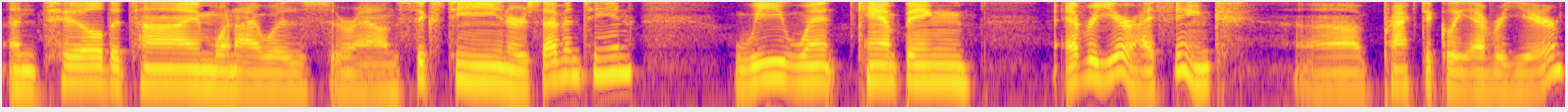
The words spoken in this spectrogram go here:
until the time when I was around 16 or 17, we went camping every year, I think, uh, practically every year.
